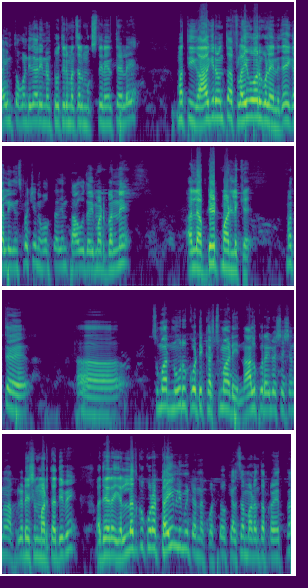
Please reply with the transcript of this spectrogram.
ಟೈಮ್ ತಗೊಂಡಿದ್ದಾರೆ. ಇನ್ನೊಂದು ಟೂ ತ್ರೀ ಮಂತ್ಸಲ್ಲಿ ಮುಗಿಸ್ತೀನಿ ಅಂತೇಳಿ ಮತ್ತು ಈಗ ಆಗಿರುವಂಥ ಫ್ಲೈಓವರ್ಗಳೇನಿದೆ ಈಗ ಅಲ್ಲಿ ಇನ್ಸ್ಪೆಕ್ಷನ್ ಹೋಗ್ತಾ ಇದ್ದೀನಿ ತಾವು ದಯಮಾಡಿ ಬನ್ನಿ. ಅಲ್ಲಿ ಅಪ್ಡೇಟ್ ಮಾಡಲಿಕ್ಕೆ. ಮತ್ತೆ ಸುಮಾರು ನೂರು ಕೋಟಿ ಖರ್ಚು ಮಾಡಿ ನಾಲ್ಕು ರೈಲ್ವೆ ಸ್ಟೇಷನ್ ಅಪ್ಗ್ರೇಡೇಷನ್ ಮಾಡ್ತಾ ಇದ್ದೀವಿ ಅದೇ ಎಲ್ಲದಕ್ಕೂ ಕೂಡ ಟೈಮ್ ಲಿಮಿಟ್ ಅನ್ನು ಕೊಟ್ಟು ಕೆಲಸ ಮಾಡುವಂತ ಪ್ರಯತ್ನ.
